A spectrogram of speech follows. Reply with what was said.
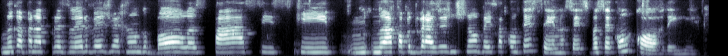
no Campeonato Brasileiro vejo errando bolas, passes, que na Copa do Brasil a gente não vê isso acontecer, não sei se você concorda, Henrique.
